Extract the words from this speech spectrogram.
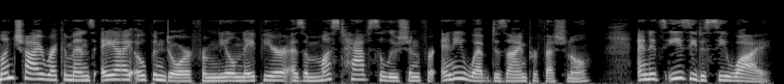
MunchEye recommends AI Open Door from Neil Napier as a must have solution for any web design professional. And it's easy to see why.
